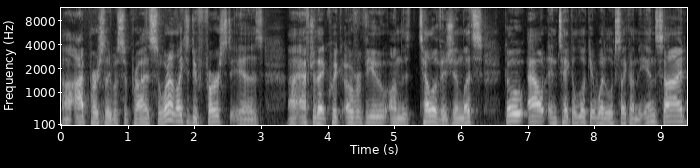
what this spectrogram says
Uh, I personally was surprised. So what I'd like to do first is, uh, after that quick overview on the television, let's go out and take a look at what it looks like on the inside.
